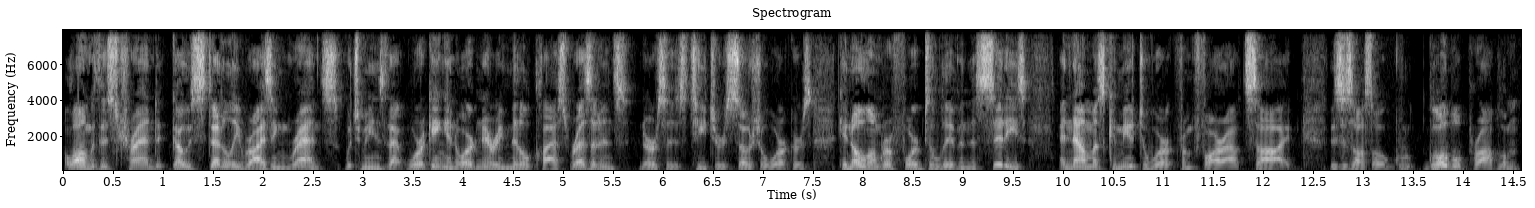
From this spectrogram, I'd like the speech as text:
Along with this trend goes steadily rising rents, which means that working and ordinary middle class residents, nurses, teachers, social workers can no longer afford to live in the cities and now must commute to work from far outside. This is also a global problem,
